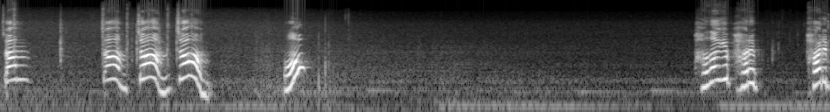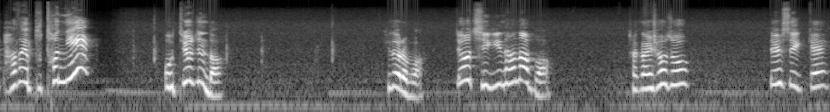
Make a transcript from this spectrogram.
점! 점! 점! 점! 어? 바닥에 발에 발이 바닥에 붙었니? 어 뛰어진다. 기다려봐. 뛰어지긴 하나 봐. 잠깐 쉬어줘. 뛸 수 있게.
